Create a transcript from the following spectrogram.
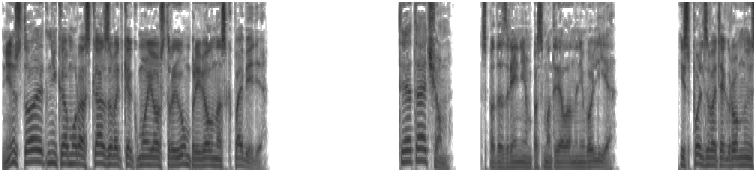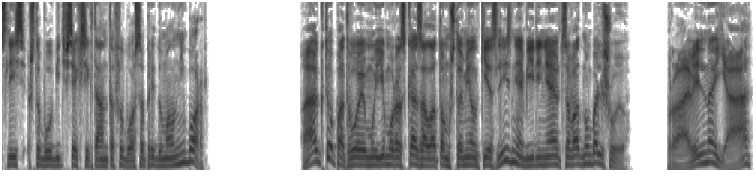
Не стоит никому рассказывать, как мой острый ум привел нас к победе. Ты это о чем? С подозрением посмотрела на него Лия. Использовать огромную слизь, чтобы убить всех сектантов и босса, придумал Небор. А кто, по-твоему, ему рассказал о том, что мелкие слизни объединяются в одну большую? Правильно, я.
